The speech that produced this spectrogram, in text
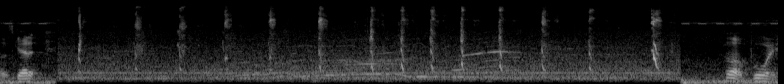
Let's get it. Oh boy.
